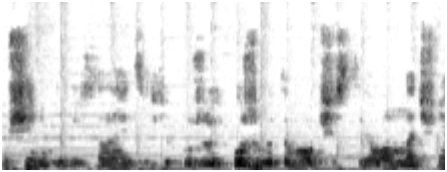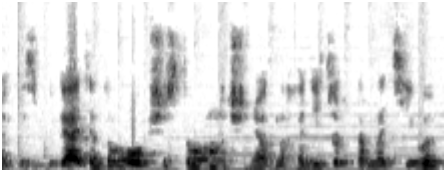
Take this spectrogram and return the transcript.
мужчине будет становиться все хуже и хуже в этом обществе. Он начнет избегать этого общества, он начнет находить альтернативы,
